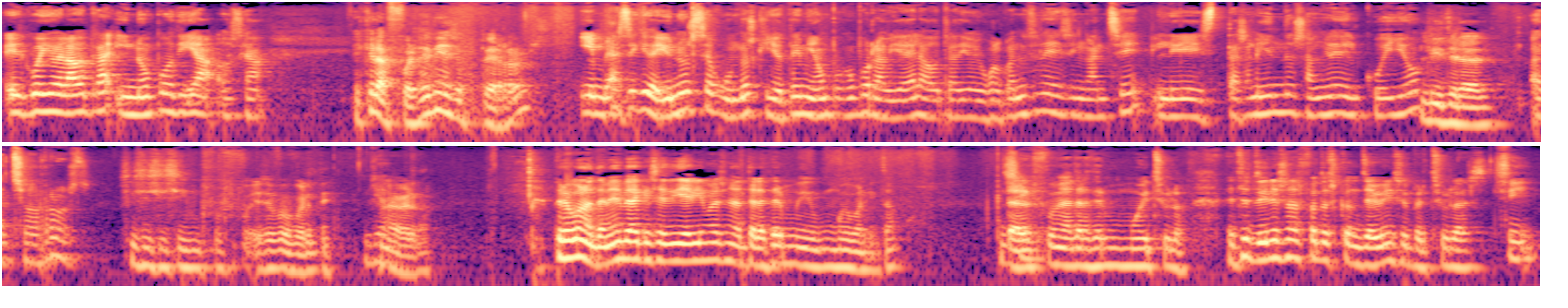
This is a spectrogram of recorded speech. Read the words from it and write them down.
el cuello de la otra y no podía, o sea, Es que la fuerza que tienen esos perros. Y en verdad se quedó ahí unos segundos que yo temía un poco por la vida de la otra. Digo, igual cuando se le desenganche le está saliendo sangre del cuello Literal. a chorros. Sí, sí, sí, sí, eso fue fuerte, Ya. la verdad. Pero bueno, también vea que ese día vimos un atardecer muy, muy bonito. Sí. Fue un atardecer muy chulo. De hecho, tú tienes unas fotos con Jeremy súper chulas. Sí.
